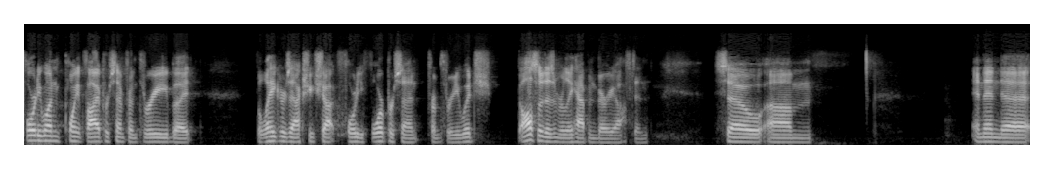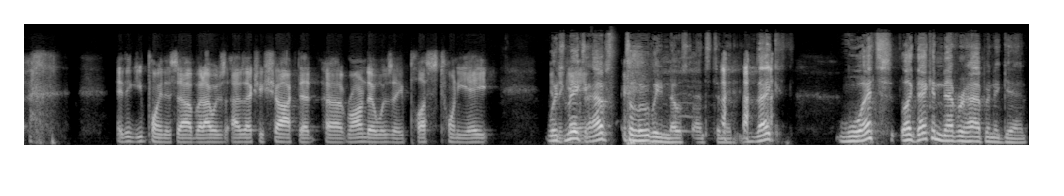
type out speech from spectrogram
41.5% from three, but the Lakers actually shot 44% from three, which also doesn't really happen very often. So, um, and then uh, I think you pointed this out, but I was I was actually shocked that uh, Rondo was a plus 28 which makes game. absolutely no sense to me. Like, what? Like that can never happen again.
